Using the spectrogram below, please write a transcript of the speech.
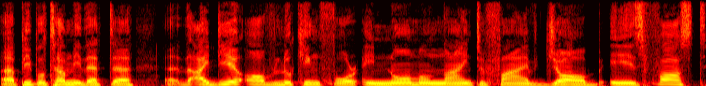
uh, people tell me that uh, the idea of looking for a normal nine to five job is fast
